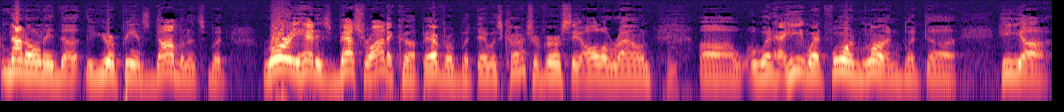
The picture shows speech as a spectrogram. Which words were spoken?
not only the, the Europeans' dominance, but Rory had his best Ryder Cup ever, but there was controversy all around. Uh, what he went four and one, but uh, he uh,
